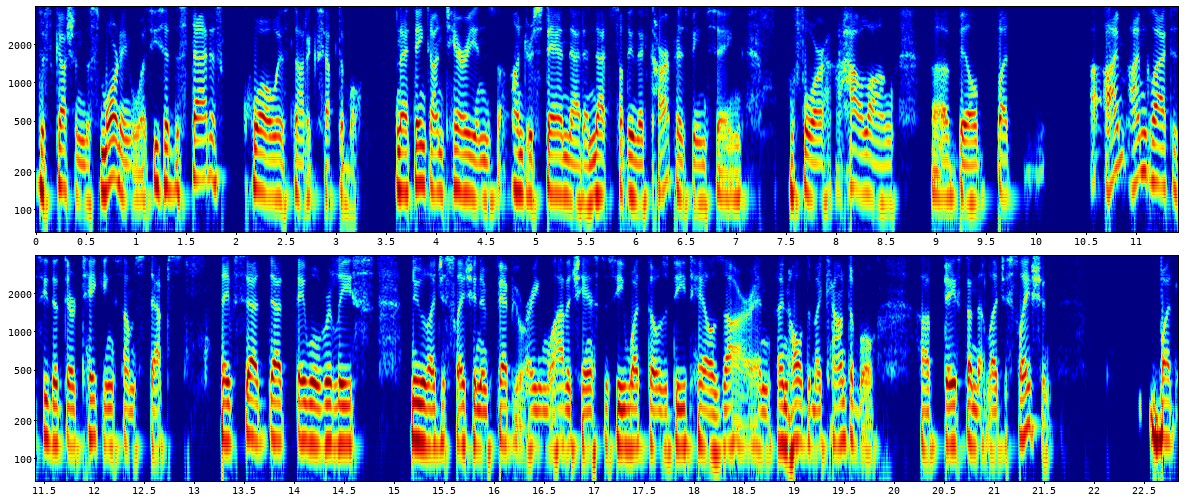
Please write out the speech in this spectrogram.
discussion this morning was he said the status quo is not acceptable. And I think Ontarians understand that. And that's something that CARP has been saying for how long, uh, Bill. But I'm, I'm glad to see that they're taking some steps. They've said that they will release new legislation in February, and we'll have a chance to see what those details are and, and hold them accountable uh, based on that legislation. But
